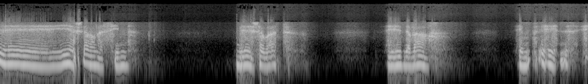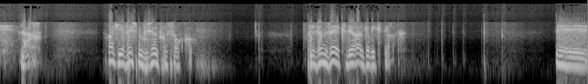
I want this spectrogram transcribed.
אה, אי אפשר לשים בשבת אה, דבר לך, רק יבש מבושל כל סורקו. וגם זה קדירה על גבי קדירה. אה,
